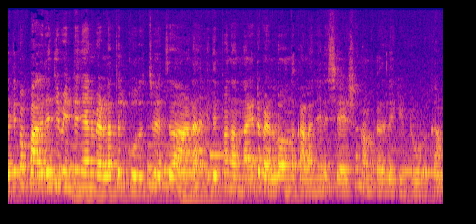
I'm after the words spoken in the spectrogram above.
ഇതിപ്പോൾ പതിനഞ്ച് മിനിറ്റ് ഞാൻ വെള്ളത്തിൽ കുതിച്ച് വെച്ചതാണ്. ഇതിപ്പോൾ നന്നായിട്ട് വെള്ളം ഒന്ന് കളഞ്ഞതിന് ശേഷം നമുക്കതിലേക്ക് ഇട്ട് കൊടുക്കാം.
